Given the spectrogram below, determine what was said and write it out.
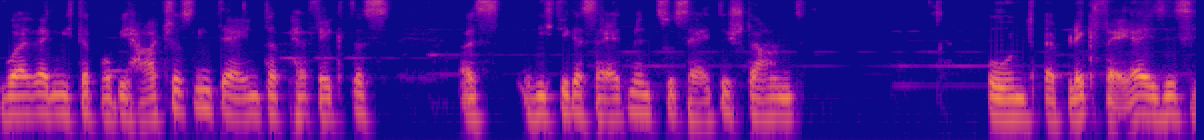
war es eigentlich der Bobby Hutcherson, der ihm da perfekt als, als wichtiger Sideman zur Seite stand. Und bei Black Fire ist es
